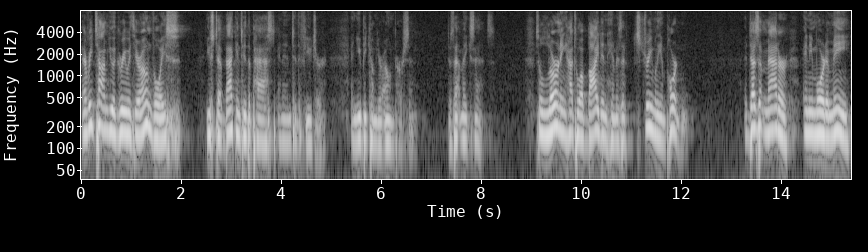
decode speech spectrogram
Every time you agree with your own voice, you step back into the past and into the future and you become your own person. Does that make sense? So, learning how to abide in Him is extremely important. It doesn't matter anymore to me,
